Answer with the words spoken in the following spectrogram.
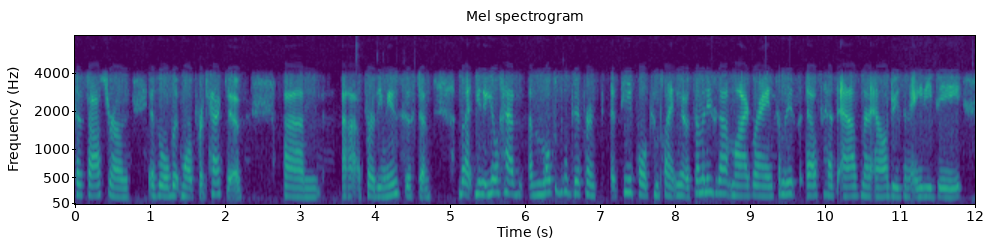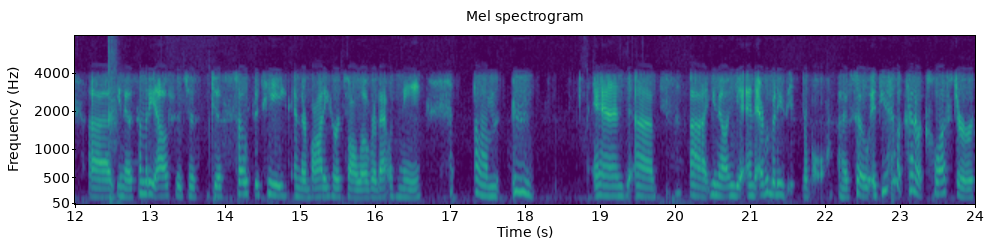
Testosterone is a little bit more protective. Um, uh, for the immune system. But you know, you'll have uh, multiple different people complain. You know, somebody's got migraine, somebody else has asthma, and allergies, and ADD. Uh, you know, somebody else is just just so fatigued and their body hurts all over. That was me. Um, and uh, uh, you know, and, and everybody's irritable. Uh, so if you have a kind of a cluster,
